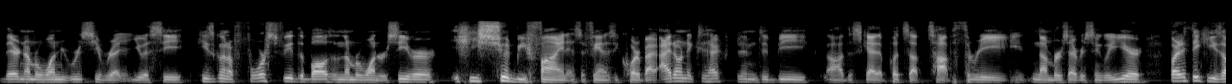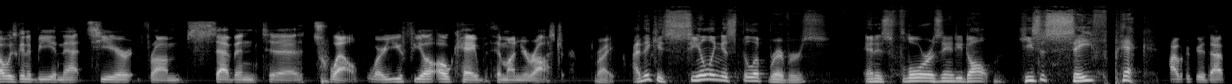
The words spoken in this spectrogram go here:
their number one receiver at USC. He's going to force feed the ball to the number one receiver. He should be fine as a fantasy quarterback. I don't expect him to be uh, this guy that puts up top three numbers every single year, but I think he's always going to be in that tier from seven to 12 where you feel okay with him on your roster. Right. I think his ceiling is Philip Rivers and his floor is Andy Dalton. He's a safe pick. I would agree with that.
